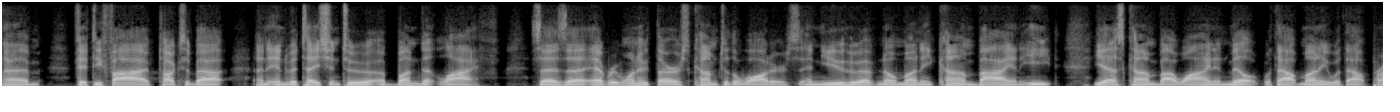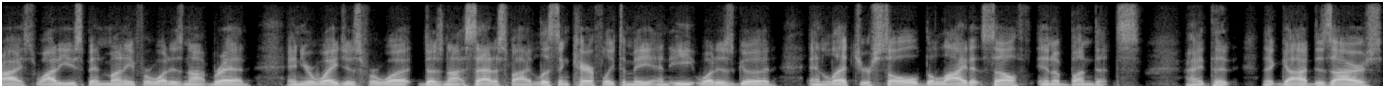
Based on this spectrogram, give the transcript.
Um, 55 talks about an invitation to abundant life says, uh, Everyone who thirsts, come to the waters, and you who have no money, come, buy and eat. Yes, come, buy wine and milk, without money, without price. Why do you spend money for what is not bread, and your wages for what does not satisfy? Listen carefully to me, and eat what is good, and let your soul delight itself in abundance. Right? That that God desires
